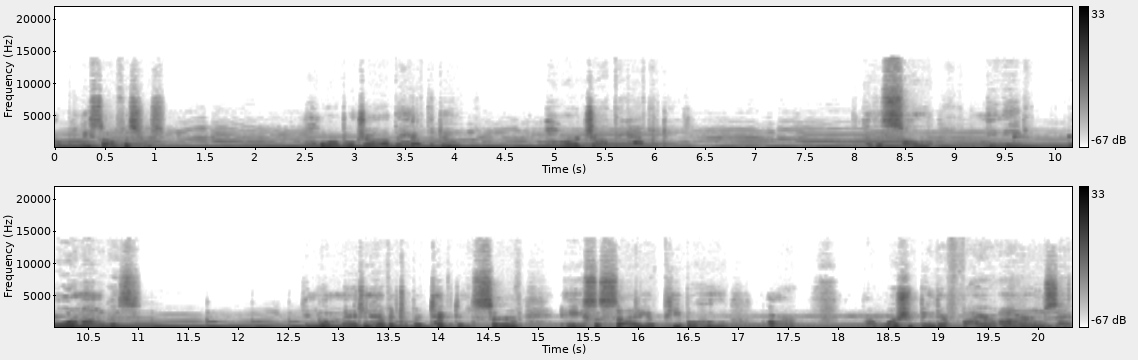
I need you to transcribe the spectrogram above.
Our police officers, horrible job they have to do, hard job they there's so many warmongers. Can you imagine having to protect and serve a society of people who are are worshiping their firearms and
